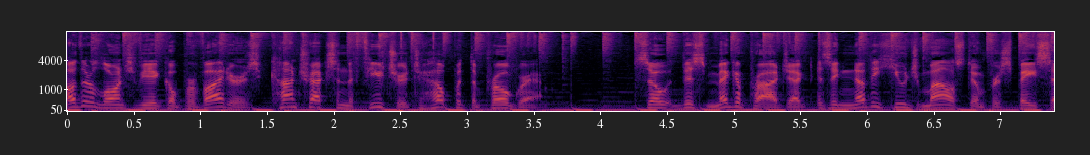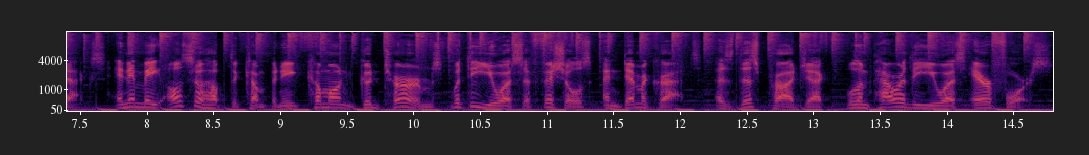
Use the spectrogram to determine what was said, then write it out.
other launch vehicle providers contracts in the future to help with the program. So, this mega project is another huge milestone for SpaceX, and it may also help the company come on good terms with the US officials and Democrats, as this project will empower the US Air Force.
